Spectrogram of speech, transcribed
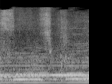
message clear.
